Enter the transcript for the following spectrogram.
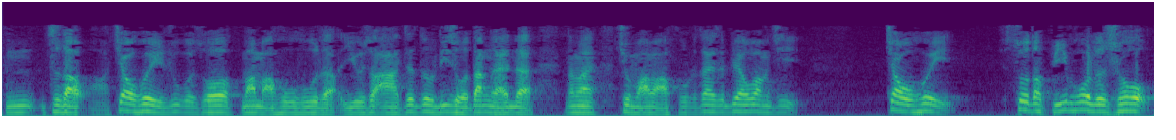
嗯，知道啊，教会如果说马马虎虎的，以为说啊这都理所当然的，那么就马马虎虎。但是不要忘记，教会受到逼迫的时候，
